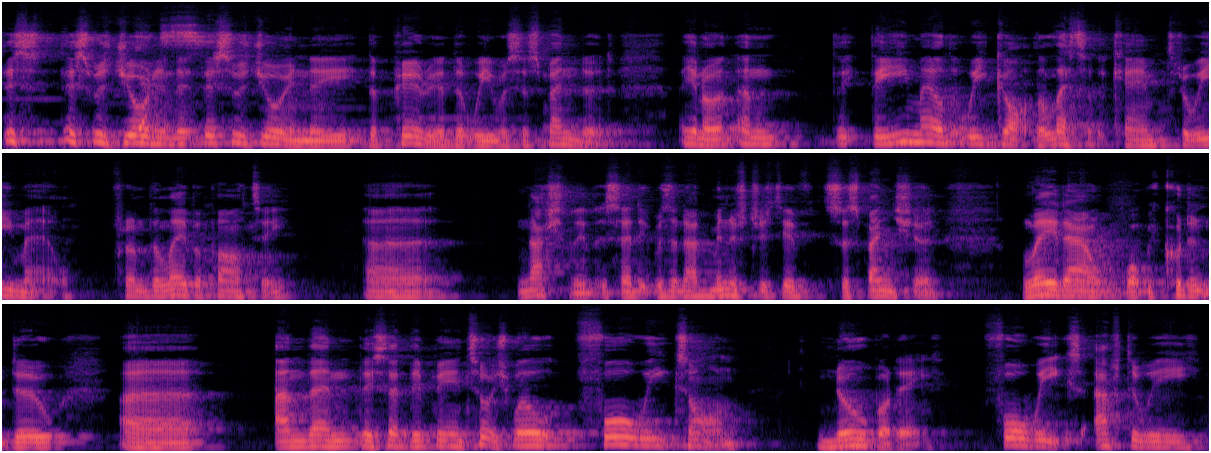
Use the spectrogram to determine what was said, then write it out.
This this was during Yes. the this was during the the period that we were suspended, you know, and the, the email that we got, the letter that came through email from the Labour Party uh, nationally that said it was an administrative suspension, laid out what we couldn't do, uh, and then they said they'd be in touch. Well, four weeks on, nobody. Four weeks after we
